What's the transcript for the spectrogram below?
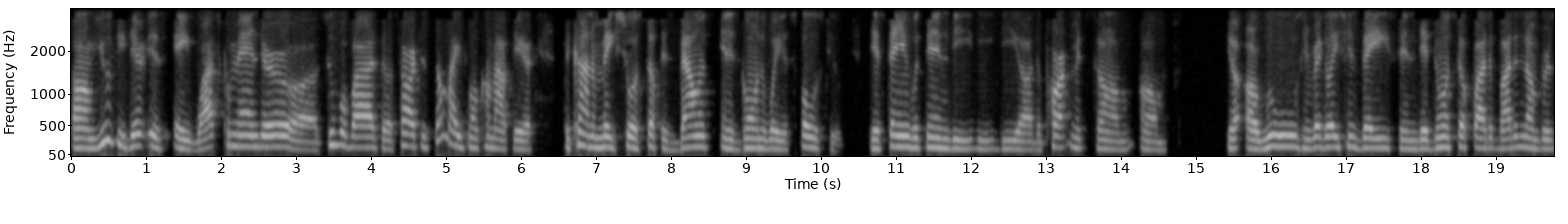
um, usually there is a watch commander or a supervisor or sergeant. Somebody's going to come out there to kind of make sure stuff is balanced and is going the way it's supposed to. They're staying within the the the uh, department's um, um, you know, uh, rules and regulation base, and they're doing stuff by the by the numbers,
